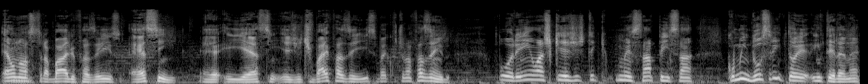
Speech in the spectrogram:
É o nosso trabalho fazer isso? É sim. É, e é assim, e a gente vai fazer isso e vai continuar fazendo. Porém, eu acho que a gente tem que começar a pensar como indústria inte- inteira, né?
